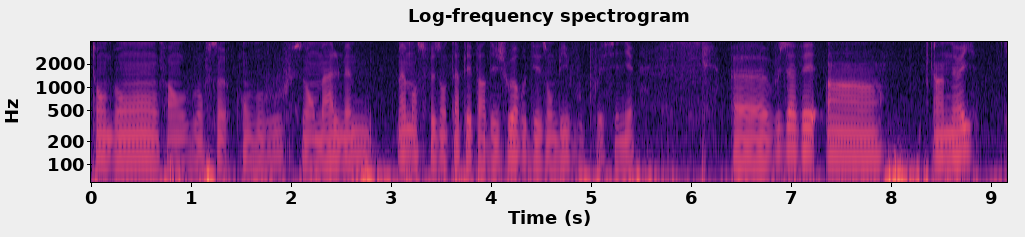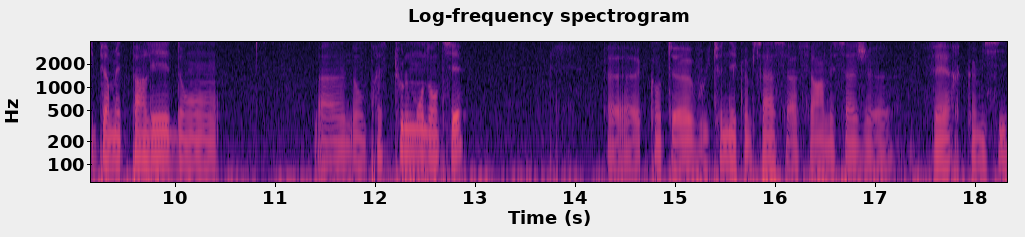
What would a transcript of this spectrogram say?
tombant, enfin en vous, faisant- mal, même, même en se faisant taper par des joueurs ou des zombies, vous pouvez saigner. Vous avez un, un œil qui permet de parler dans, dans presque tout le monde entier. Euh, quand euh, vous le tenez comme ça, ça va faire un message euh, vert comme ici.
